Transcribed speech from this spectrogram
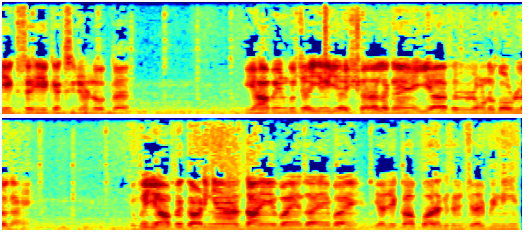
एक से एक एक्सीडेंट होता है। यहाँ पे इनको चाहिए या इशारा लगाएँ या फिर राउंड अबाउट लगाएँ। क्योंकि यहाँ पे गाड़ियाँ दाएँ बाएँ दाएँ बाएँ। यार ये कप आ रहा है? किसी ने चाय पीनी है?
